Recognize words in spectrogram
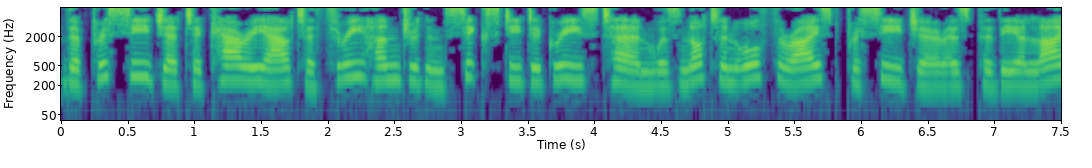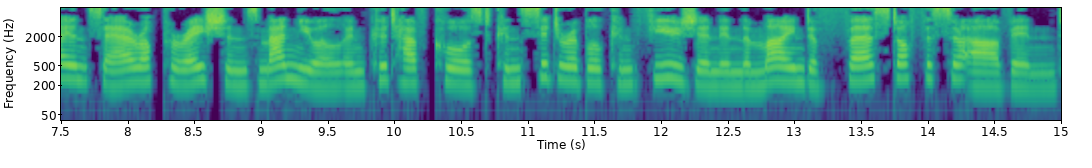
The procedure to carry out a 360 degrees turn was not an authorized procedure as per the Alliance Air Operations Manual and could have caused considerable confusion in the mind of First Officer Arvind.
